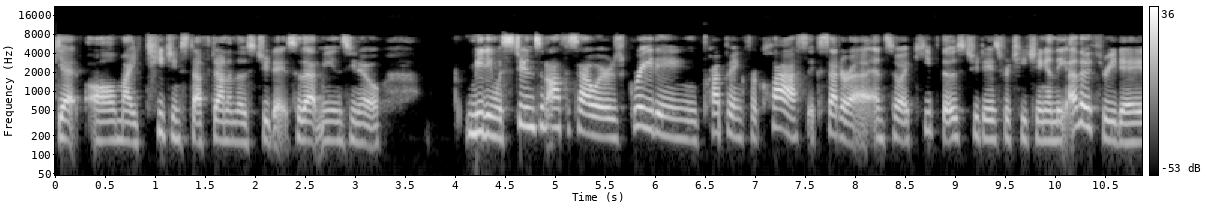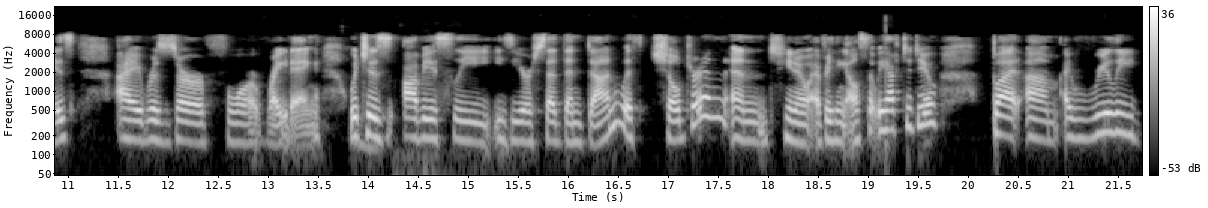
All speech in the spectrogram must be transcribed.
get all my teaching stuff done in those two days. So that means, you know, meeting with students in office hours, grading, prepping for class, etc. And so I keep those two days for teaching and the other three days I reserve for writing, which is obviously easier said than done with children and, you know, everything else that we have to do. But um, I really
